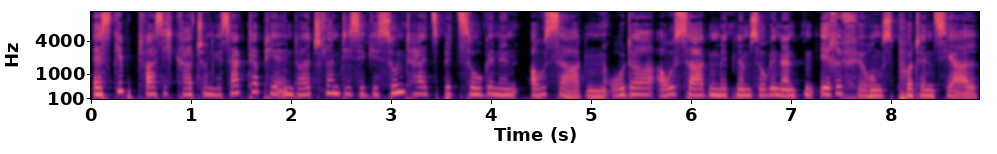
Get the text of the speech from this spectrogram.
Es gibt, was ich gerade schon gesagt habe, hier in Deutschland diese gesundheitsbezogenen Aussagen oder Aussagen mit einem sogenannten Irreführungspotenzial.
